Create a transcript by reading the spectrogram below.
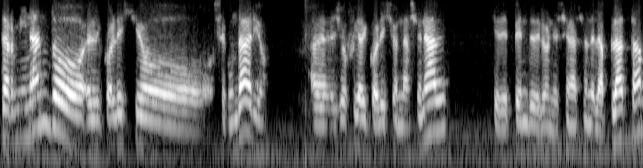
terminando el colegio secundario. yo fui al Colegio Nacional, que depende de la Universidad Nacional de La Plata,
